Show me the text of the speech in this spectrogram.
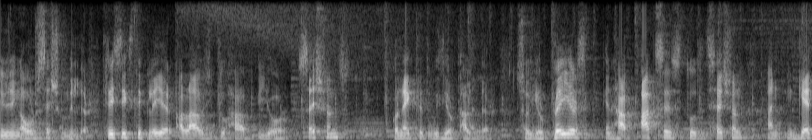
using our session builder. 360 Player allows you to have your sessions connected with your calendar. So your players can have access to the session and get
